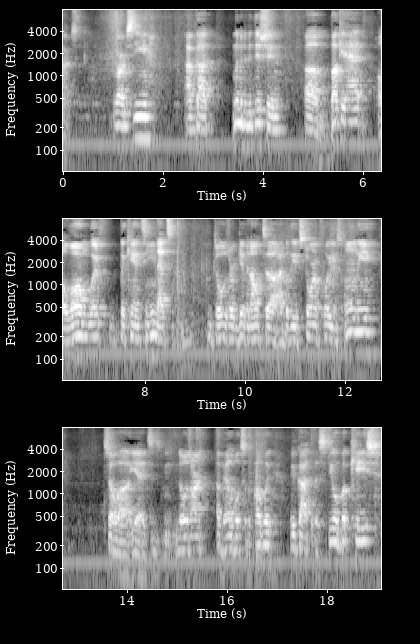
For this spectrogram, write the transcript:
Alright, so you've already seen, I've got limited edition um, bucket hat along with the canteen. That's those are given out to I believe store employees only. So uh, yeah, those aren't available to the public. We've got the steel bookcase.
